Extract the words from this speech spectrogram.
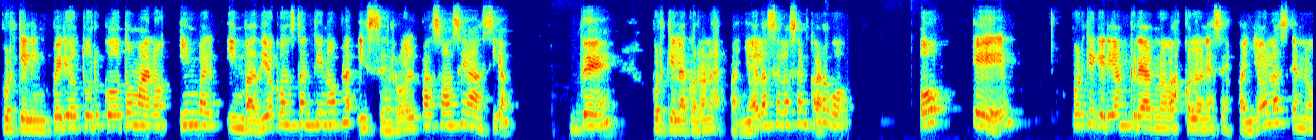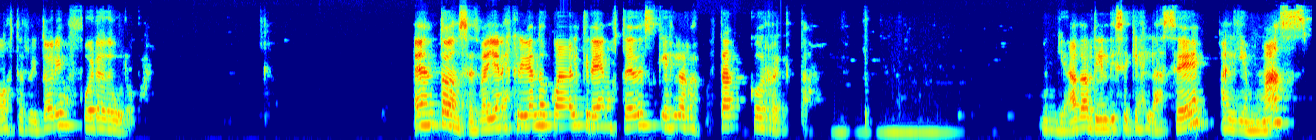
porque el imperio turco otomano invadió Constantinopla y cerró el paso hacia Asia. D, porque la corona española se los encargó. O E, porque querían crear nuevas colonias españolas en nuevos territorios fuera de Europa. Entonces, vayan escribiendo cuál creen ustedes que es la respuesta correcta. Ya, Gabriel dice que es la C. ¿Alguien más?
